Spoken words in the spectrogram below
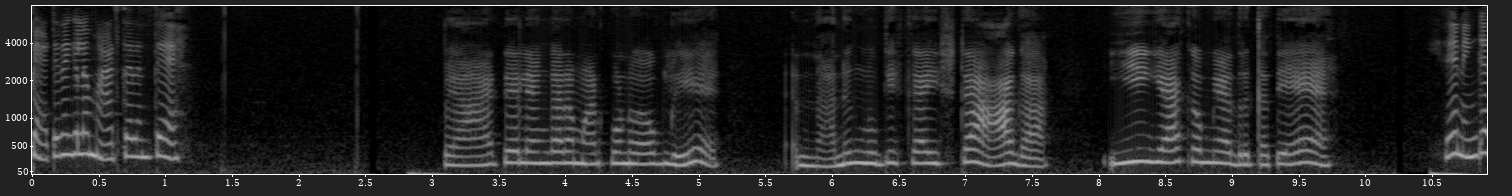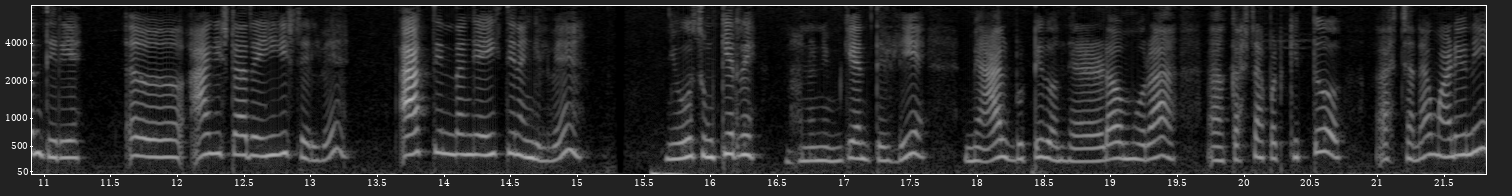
ಪ್ಯಾಟರ್ನಾಗೆಲ್ಲ ಮಾಡ್ತಾರಂತೆ. ಪ್ಯಾಟೆಲ್ ಹೆಂಗಾರ ಮಾಡ್ಕೊಂಡು ಹೋಗ್ಲಿ. ನನಗೆ ನುಗ್ಗೆಕಾಯಿ ಇಷ್ಟ ಆಗ. ಈಗ ಯಾಕೆ ಕಮ್ಮಿ ಆದ್ರ ಕತೆ ಏನು ಹಿಂಗಂತೀರಿ ಆಗಿಷ್ಟ ಆದರೆ ಈಗಿಷ್ಟ ಇಲ್ವೇ? ಆಗ ತಿಂದಂಗೆ ಈಗ ತಿನ್ನಂಗಿಲ್ವೇ? ನೀವು ಸುಮ್ಕಿರ್ರಿ. ನಾನು ನಿಮಗೆ ಅಂತೇಳಿ ಮ್ಯಾಲೆ ಬಿಟ್ಟಿದ್ದು ಒಂದು ಎರಡೋ ಮೂರ ಕಷ್ಟಪಟ್ಟು ಕಿತ್ತು ಅಷ್ಟು ಚೆನ್ನಾಗಿ ಮಾಡೀನಿ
